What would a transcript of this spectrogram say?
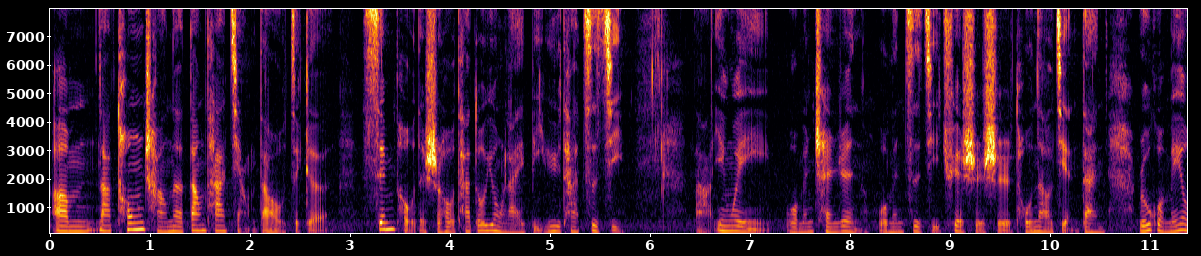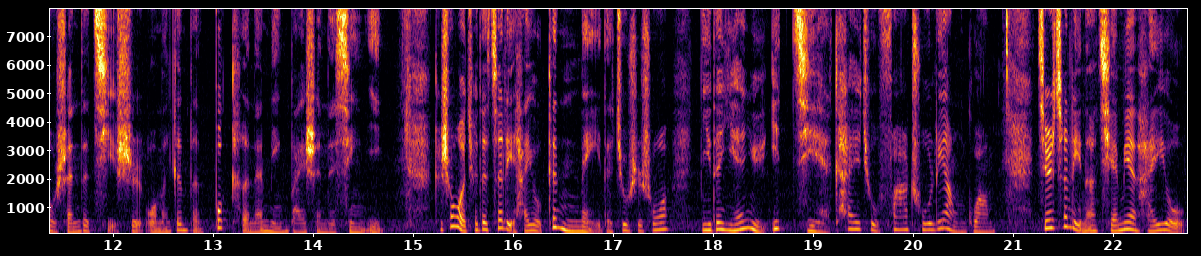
嗯，那通常呢，当他讲到这个 simple 的时候，他都用来比喻他自己。啊，因为我们承认我们自己确实是头脑简单，如果没有神的启示，我们根本不可能明白神的心意。可是我觉得这里还有更美的，就是说你的言语一解开就发出亮光。其实这里呢，前面还有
